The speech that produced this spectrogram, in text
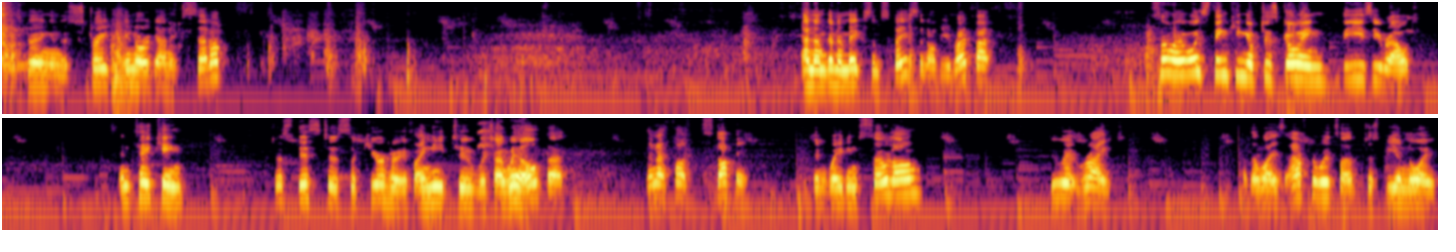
It's going in a straight inorganic setup. And I'm going to make some space and I'll be right back. So I was thinking of just going the easy route and taking just this to secure her if I need to, which I will, but then I thought, stop it. I've been waiting so long, do it right. Otherwise, afterwards, I'll just be annoyed.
